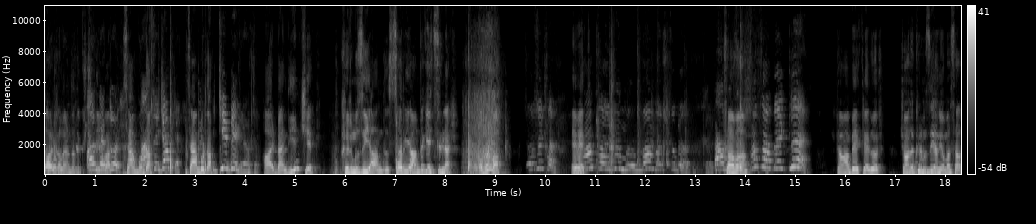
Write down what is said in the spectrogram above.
Arkalarında da küçükleri Anne, var. dur. Sen burada. Atacağım ki. Sen burada. İki bir. Hayır ben diyeyim ki kırmızı yandı, sarı yandı geçsinler. Olur mu? Çocuklar Evet. ben kaydırmıyorum. Ben başka bir adım. Tamam. Masal bekle. Tamam bekle dur. Şu anda kırmızı yanıyor masal.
